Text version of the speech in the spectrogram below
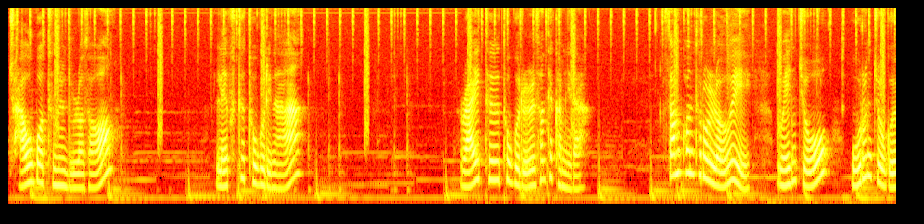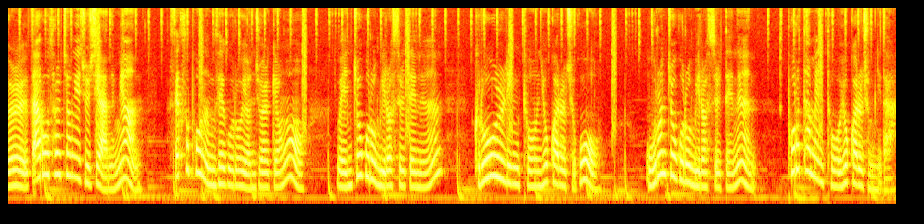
좌우 버튼을 눌러서 left toggle이나 right toggle을 선택합니다. thumb controller의 왼쪽, 오른쪽을 따로 설정해 주지 않으면 색소폰 음색으로 연주할 경우 왼쪽으로 밀었을 때는 growling tone 효과를 주고 오른쪽으로 밀었을 때는 포르타멘토 효과를 줍니다.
